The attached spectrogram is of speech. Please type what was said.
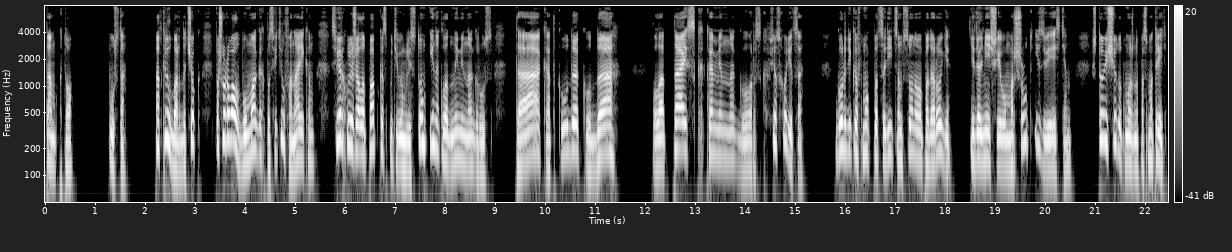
там кто. Пусто. Открыл бардачок, пошуровал в бумагах, посветил фонариком. Сверху лежала папка с путевым листом и накладными на груз. Так, откуда, куда? Латайск, Каменногорск. Все сходится. Гордиков мог подсадить Самсонова по дороге, и дальнейший его маршрут известен. Что еще тут можно посмотреть?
